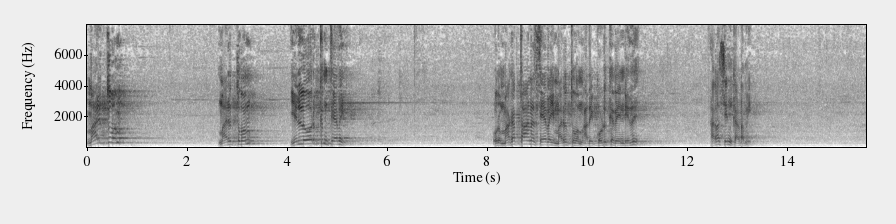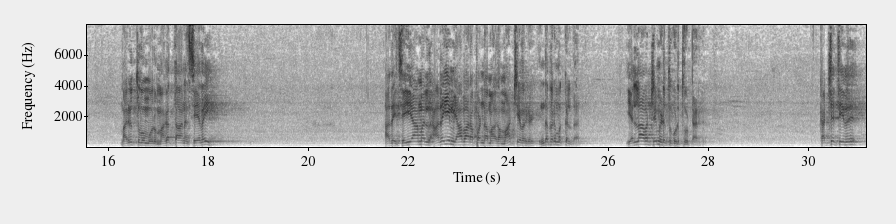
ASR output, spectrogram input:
மருத்துவம். மருத்துவம் எல்லோருக்கும் தேவை. ஒரு மகத்தான சேவை மருத்துவம் அதை கொடுக்க வேண்டியது அரசின் கடமை. மருத்துவம் ஒரு மகத்தான சேவை. அதை செய்யாமல் அதையும் வியாபார பண்டமாக மாற்றியவர்கள் இந்த பெருமக்கள் தான். எல்லாவற்றையும் எடுத்து கொடுத்து விட்டார்கள். கச்சத்தீவு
